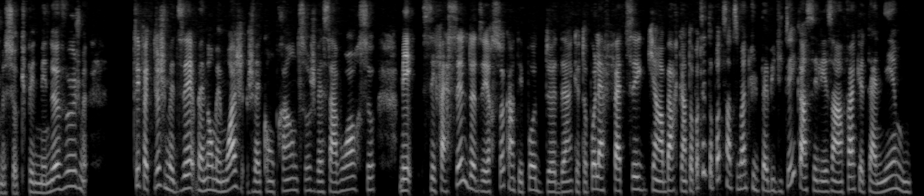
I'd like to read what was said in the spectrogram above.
Je me suis occupée de mes neveux, je me... Tu sais, fait que là, je me disais, ben non, mais moi, je vais comprendre ça, je vais savoir ça. Mais c'est facile de dire ça quand tu n'es pas dedans, que tu n'as pas la fatigue qui embarque, quand tu n'as pas, pas de sentiment de culpabilité quand c'est les enfants que tu animes ou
